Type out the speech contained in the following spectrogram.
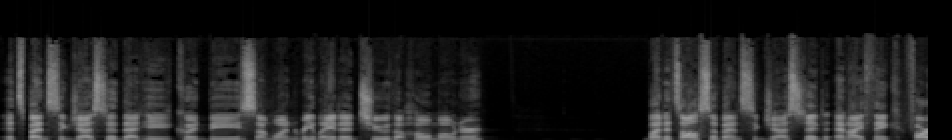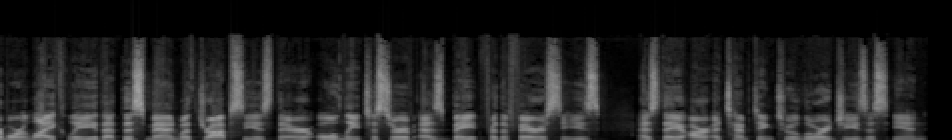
It's been suggested that he could be someone related to the homeowner. But it's also been suggested, and I think far more likely, that this man with dropsy is there only to serve as bait for the Pharisees as they are attempting to lure Jesus in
